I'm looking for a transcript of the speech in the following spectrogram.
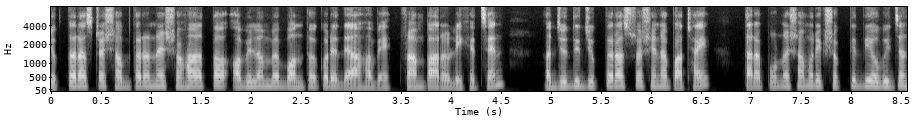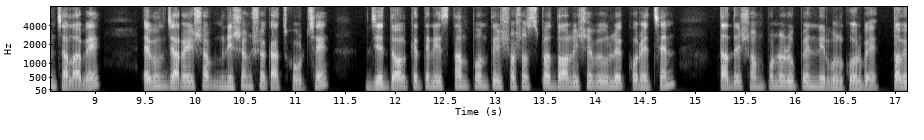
যুক্তরাষ্ট্রের সব ধরনের সহায়তা অবিলম্বে বন্ধ করে দেওয়া হবে। ট্রাম্প আরও লিখেছেন যদি যুক্তরাষ্ট্র সেনা পাঠায়, তারা পূর্ণ সামরিক শক্তি দিয়ে অভিযান চালাবে এবং যারা এসব নৃশংস কাজ করছে, যে দলকে তিনি ইসলামপন্থী সশস্ত্র দল হিসেবে উল্লেখ করেছেন, তাদের সম্পূর্ণরূপে নির্মূল করবে। তবে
